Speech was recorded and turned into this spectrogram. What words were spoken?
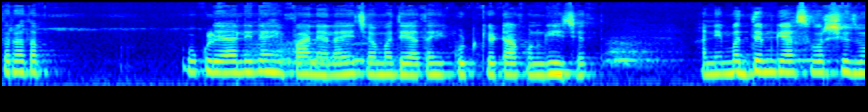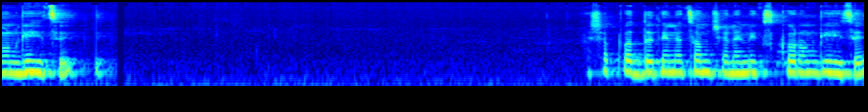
तर आता उकळी आलेली आहे पाण्याला याच्यामध्ये आता हे कुटके टाकून घ्यायचेत. आणि मध्यम गॅसवर शिजवून घ्यायचे अशा पद्धतीने चमच्याने मिक्स करून घ्यायचे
